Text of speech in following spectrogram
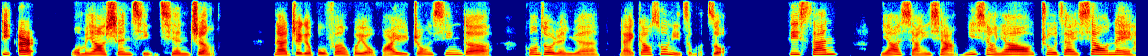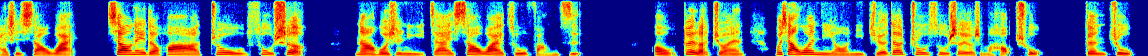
第二，我们要申请签证，那这个部分会有华语中心的工作人员来告诉你怎么做。第三，你要想一想，你想要住在校内还是校外？校内的话住宿舍，那或是你在校外租房子。哦，对了，Joanne，我想问你哦，你觉得住宿舍有什么好处？跟住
